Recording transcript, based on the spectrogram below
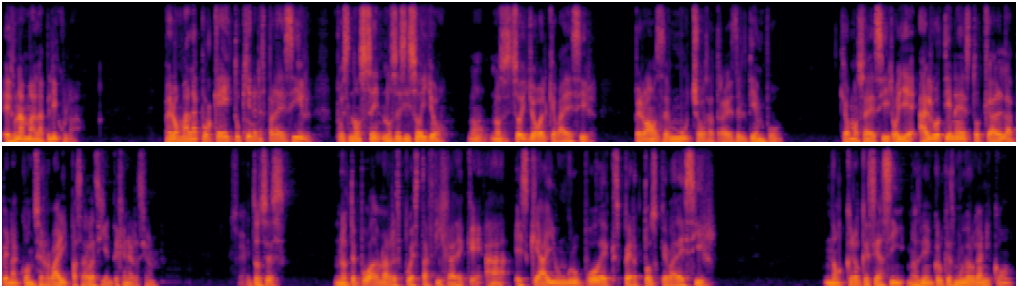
es una mala película. Pero mala ¿por qué? ¿Y tú quién eres para decir? Pues no sé, no sé si soy yo, ¿no? No sé si soy yo el que va a decir. Pero vamos a ser muchos a través del tiempo que vamos a decir, oye, algo tiene esto que vale la pena conservar y pasar a la siguiente generación. Entonces, no te puedo dar una respuesta fija de que, ah, es que hay un grupo de expertos que va a decir. No creo que sea así, más bien creo que es muy orgánico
